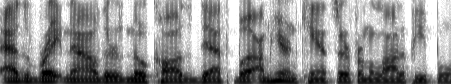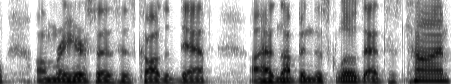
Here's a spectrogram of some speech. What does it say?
as of right now, there's no cause of death, but I'm hearing cancer from a lot of people. Um, right here says his cause of death uh, has not been disclosed at this time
